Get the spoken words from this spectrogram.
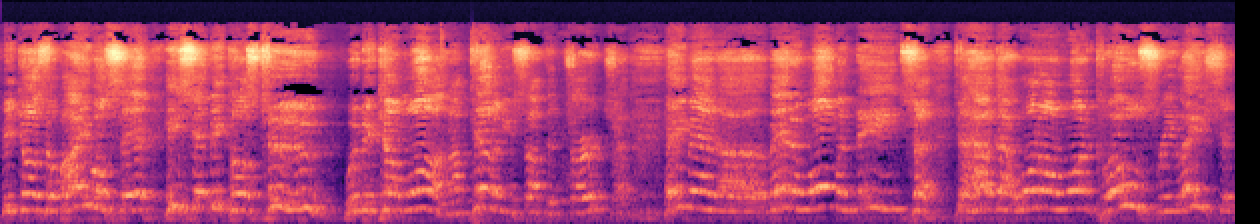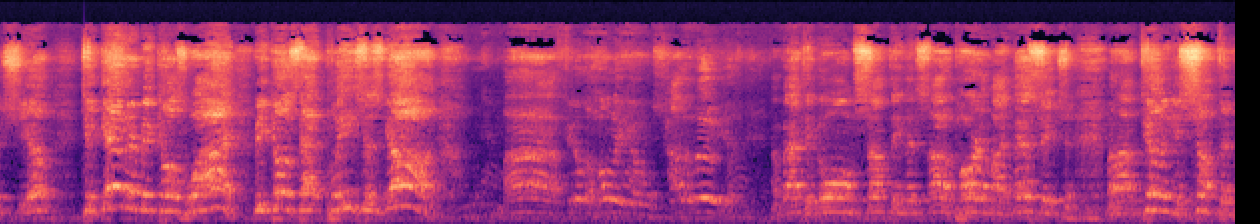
Because the Bible said, He said, because two would become one. I'm telling you something, church. Amen. Uh, man and woman needs uh, to have that one-on-one close relationship together because why? Because that pleases God. I feel the Holy Ghost. Hallelujah. I'm about to go on something that's not a part of my message, but I'm telling you something.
